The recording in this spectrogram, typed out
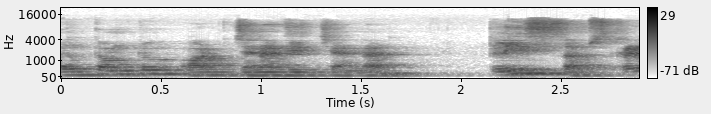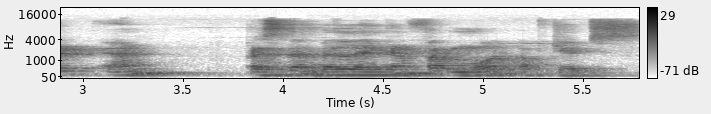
Welcome to Art JanaG channel. Please subscribe and press the bell icon for more updates.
